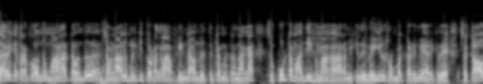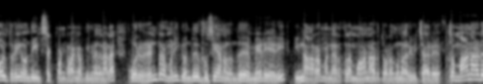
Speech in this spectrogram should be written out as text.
தேவைக்க தரப்புல வந்து மாநாட்டை வந்து நாலு மணிக்கு தொடங்கலாம் அப்படின்னு தான் வந்து திட்டமிட்டிருந்தாங்க. ஸோ கூட்டம் அதிகமாக ஆரம்பிக்குது. வெயில் ரொம்ப கடுமையாக இருக்குது. ஸோ காவல்துறையும் வந்து இன்ஸ்ட்ரக்ட் பண்ணுறாங்க அப்படிங்கிறதுனால ஒரு ரெண்டரை மணிக்கு வந்து புசியானது வந்து மேடை ஏறி இன்னும் அரை மணி நேரத்தில் மாநாடு தொடங்கணும்னு அறிவிச்சாரு. ஸோ மாநாடு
